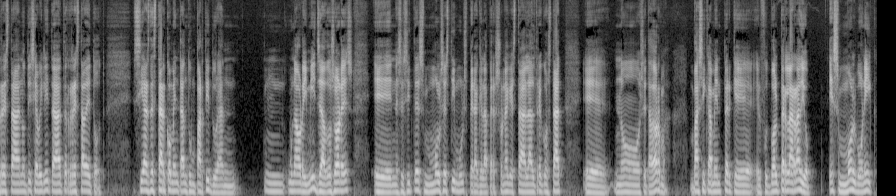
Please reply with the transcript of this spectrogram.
resta noticiabilitat, resta de tot. Si has d'estar comentant un partit durant mm, una hora i mitja, dues hores, eh, necessites molts estímuls per a que la persona que està a l'altre costat eh, no se t'adorma. Bàsicament perquè el futbol per la ràdio és molt bonic,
